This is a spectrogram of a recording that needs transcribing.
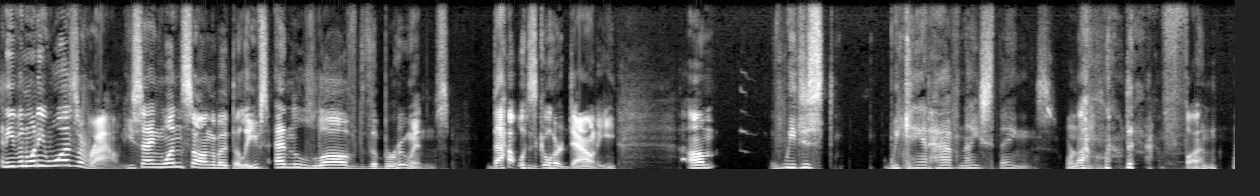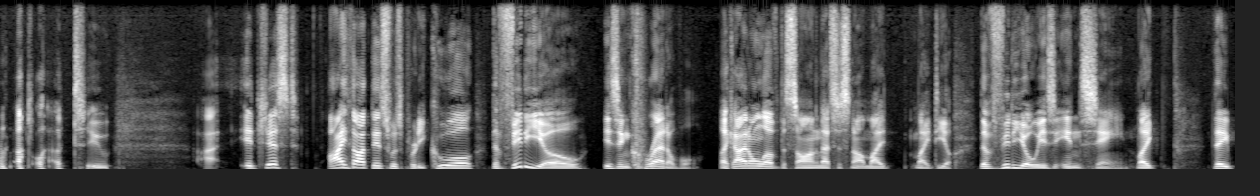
and even when he was around, he sang one song about the Leafs and loved the Bruins. That was Gord Downie. Um, we just we can't have nice things. We're not allowed to have fun. We're not allowed to. Uh, it just. I thought this was pretty cool. The video is incredible. Like I don't love the song. That's just not my my deal. The video is insane. Like they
